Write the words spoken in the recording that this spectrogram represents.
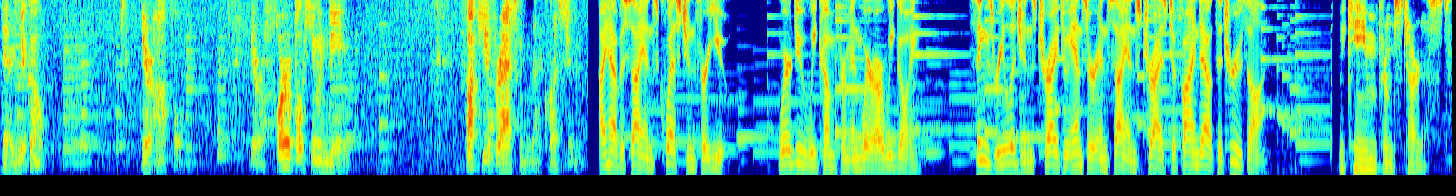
There you go. You're awful. You're a horrible human being. Fuck you for asking that question. I have a science question for you. Where do we come from and where are we going? Things religions try to answer and science tries to find out the truth on. We came from Stardust.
